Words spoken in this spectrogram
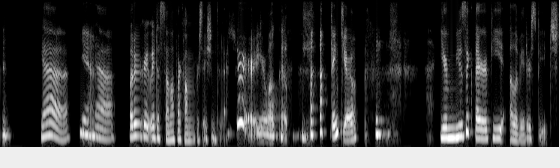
yeah. Yeah. Yeah. What a great way to sum up our conversation today. Sure. You're welcome. Thank you. Your music therapy elevator speech.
